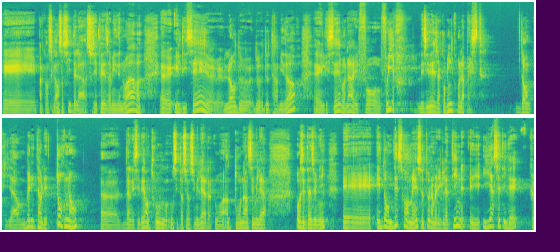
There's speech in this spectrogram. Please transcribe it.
et par conséquent aussi de la Société des Amis des Noirs, euh, il disait euh, lors de, de, de Thermidor, euh, il disait voilà il faut fuir les idées jacobines comme la peste. Donc il y a un véritable tournant euh, dans les idées, on trouve une situation similaire ou un tournant similaire aux États-Unis. Et, donc désormais, surtout en Amérique latine, il y a cette idée que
